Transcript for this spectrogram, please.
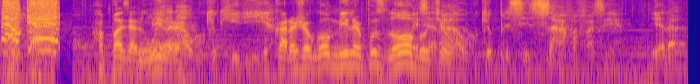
Rapaziada, o Não Miller. era algo que eu queria. O cara jogou o Miller pros lobos, Mas tio. era algo que eu precisava fazer. Era.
